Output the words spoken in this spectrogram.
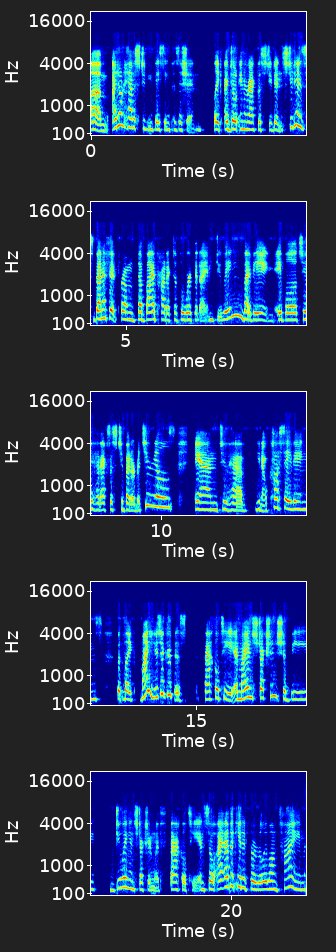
um, I don't have a student facing position. Like I don't interact with students. Students benefit from the byproduct of the work that I am doing by being able to have access to better materials and to have, you know, cost savings. But like my user group is faculty and my instruction should be doing instruction with faculty. And so I advocated for a really long time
